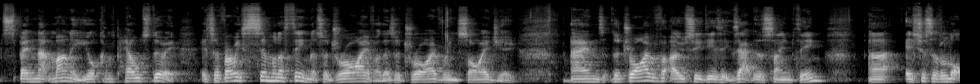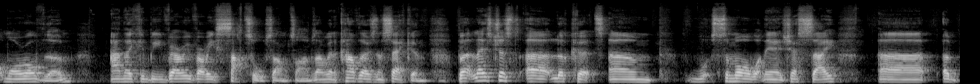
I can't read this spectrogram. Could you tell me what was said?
spend that money. You're compelled to do it. It's a very similar thing that's a driver. There's a driver inside you. And the driver for OCD is exactly the same thing. Uh, it's just there's a lot more of them. And they can be very, very subtle sometimes. I'm going to cover those in a second. But let's just uh, look at um, some more what the NHS say. Uh, a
